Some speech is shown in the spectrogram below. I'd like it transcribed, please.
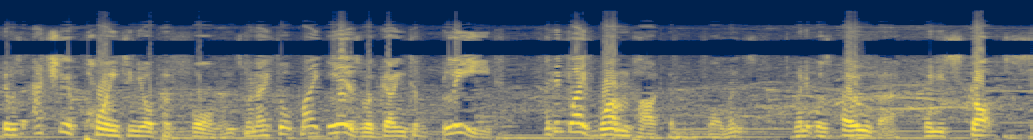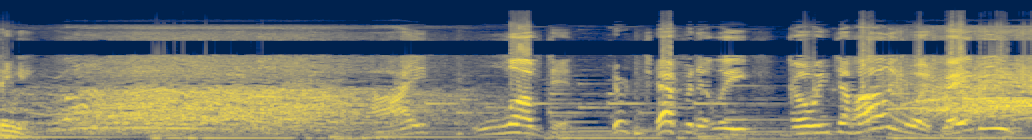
There was actually a point in your performance when I thought my ears were going to bleed. I did like one part of the performance, when it was over, when you stopped singing. I loved it. You're definitely going to Hollywood, baby!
